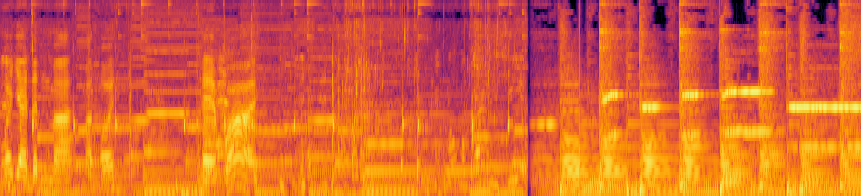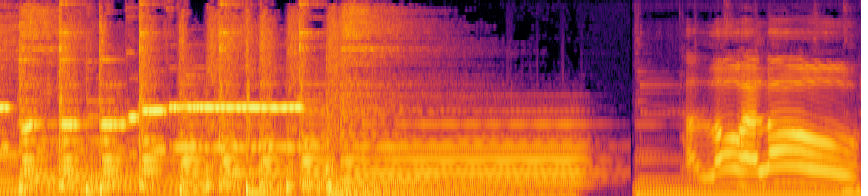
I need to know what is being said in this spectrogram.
cũng có gia đình mà mà thôi. Thèm quá rồi. Hello hello.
